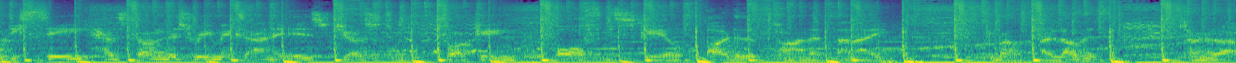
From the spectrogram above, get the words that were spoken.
Andy C has done this remix, and it is just fucking off the scale, out of the planet, and I, well, I love it. Turn it up.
